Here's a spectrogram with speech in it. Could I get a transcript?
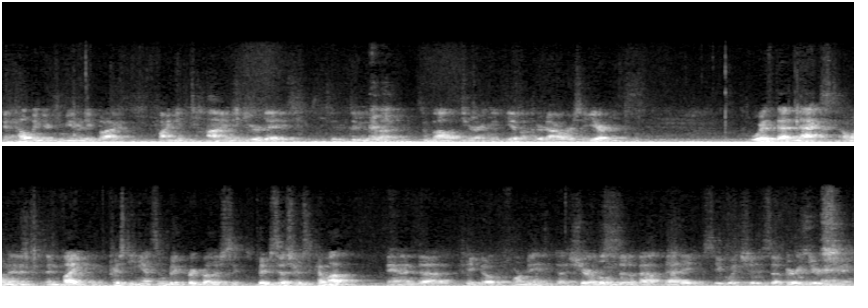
and helping your community by finding time in your days to do uh, some volunteering and give 100 hours a year. With that next, I want to invite Christy Hansen, Big Big Brothers, Big Sisters, to come up and uh, take over for me and uh, share a little bit about that agency, which is uh, very dear to me.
